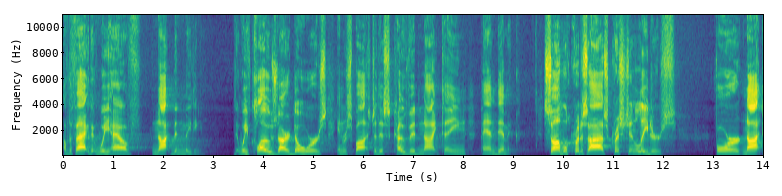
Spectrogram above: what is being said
of the fact that we have not been meeting, that we've closed our doors in response to this COVID 19 pandemic. Some will criticize Christian leaders for not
